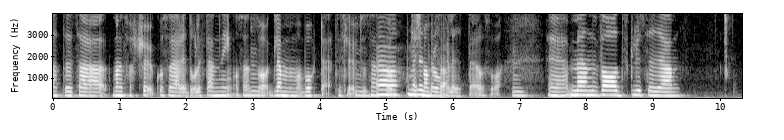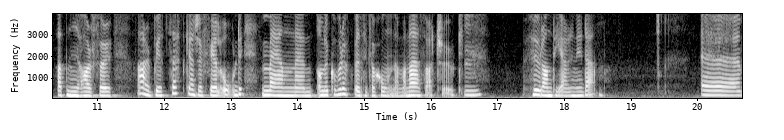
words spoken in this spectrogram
Att det är så här, man är svartsjuk och så är det dålig stämning och sen så Mm. glömmer man bort det till slut Mm. och sen Ja, så kanske man bråkar så. lite och så. Mm. Eh, Men vad skulle du säga att ni har för arbetssätt kanske är fel ord. Men eh, om det kommer upp en situation där man är svartsjuk. Mm. Hur hanterar ni den? Eh,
